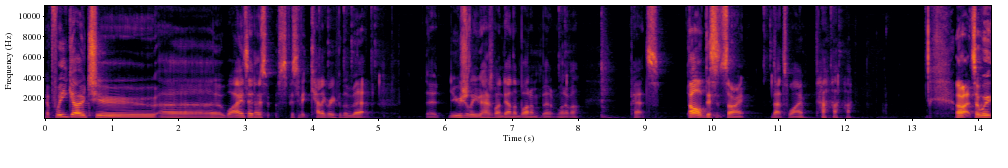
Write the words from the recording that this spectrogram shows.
If we go to, uh, why is there no specific category for the vet? It usually has one down the bottom, but whatever. Pets. Oh, this is, sorry. That's why. all right, so we,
